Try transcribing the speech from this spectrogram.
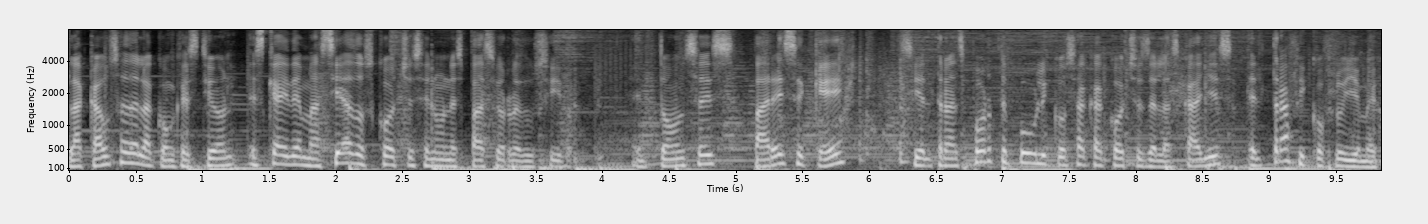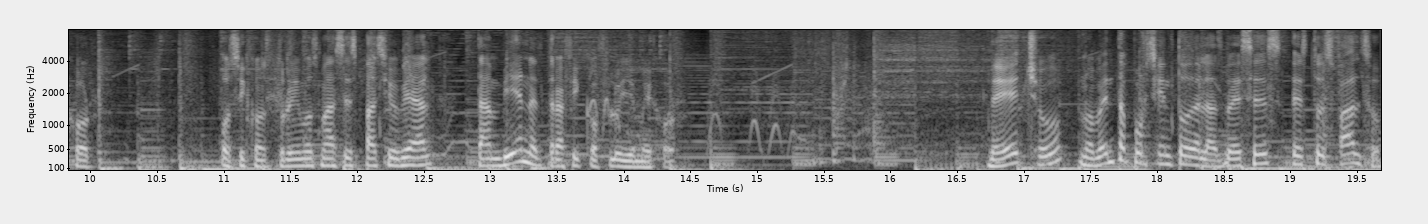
La causa de la congestión es que hay demasiados coches en un espacio reducido. Entonces, parece que, si el transporte público saca coches de las calles, el tráfico fluye mejor. O si construimos más espacio vial, también el tráfico fluye mejor. De hecho, 90% de las veces esto es falso.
